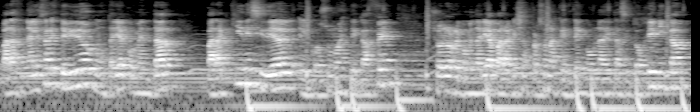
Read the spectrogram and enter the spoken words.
Para finalizar este video me gustaría comentar ¿Para quién es ideal el consumo de este café? Yo lo recomendaría para aquellas personas que tengan una dieta cetogénica.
